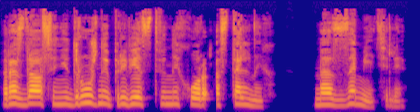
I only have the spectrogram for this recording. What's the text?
раздался недружный приветственный хор остальных. Нас заметили.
